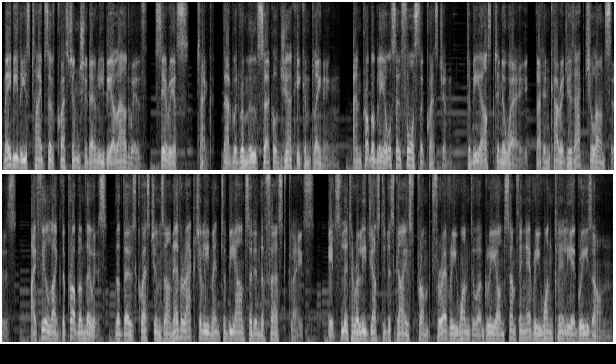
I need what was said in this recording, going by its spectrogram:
Maybe these types of questions should only be allowed with serious tag that would remove circle jerky complaining and probably also force the question to be asked in a way that encourages actual answers. I feel like the problem though is that those questions are never actually meant to be answered in the first place. It's literally just a disguised prompt for everyone to agree on something everyone clearly agrees on.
